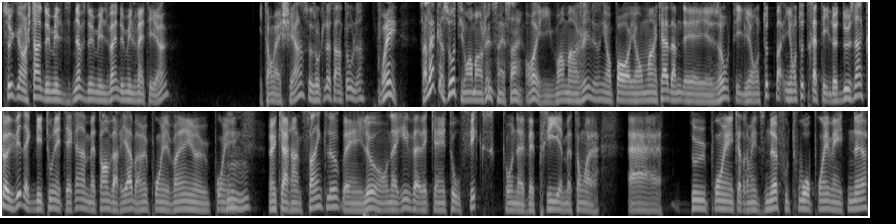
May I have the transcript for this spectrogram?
Ceux qui ont acheté en 2019, 2020, 2021, ils tombent à échéance, ces autres-là, tantôt. Là. oui. Ça a l'air qu'eux autres, ils vont en manger une sincère. Oui, ils vont en manger. Là. Ils, ont pas, ils ont manqué à dame des autres. Ils ont tout, ils ont tout raté. Le deux ans COVID avec des taux d'intérêt, mettons, variable à 1,20, 1,45, Mhm. 1,45, là, ben là, on arrive avec un taux fixe qu'on avait pris, mettons, à, à 2,99 ou 3,29.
